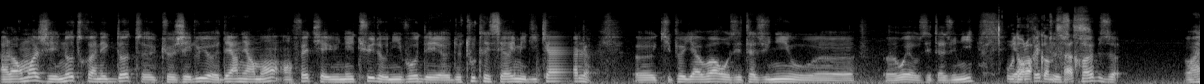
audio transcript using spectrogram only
Alors moi j'ai une autre anecdote euh, que j'ai lue euh, dernièrement. En fait, il y a une étude au niveau des, de toutes les séries médicales euh, qui peut y avoir aux États-Unis ou euh, euh, ouais aux États-Unis Ou Et dans. Scrubs, ouais,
